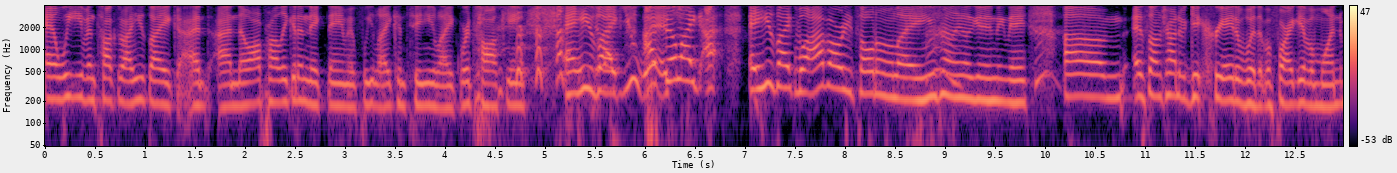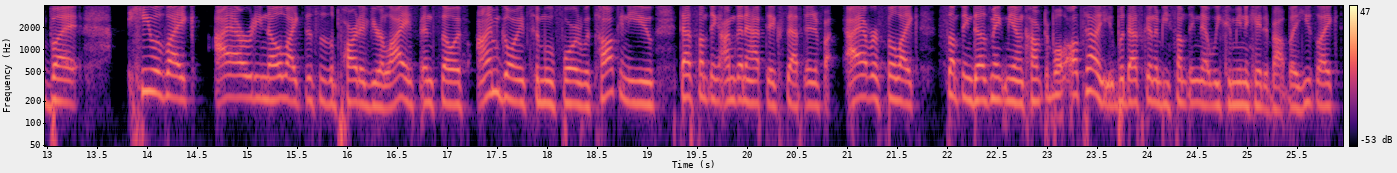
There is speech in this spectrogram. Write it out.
and we even talked about he's like I I know I'll probably get a nickname if we like continue like we're talking, and he's like, like, "You I feel like I, and he's like well I've already told him like you probably gonna get a nickname, um and so I'm trying to get creative with it before I give him one, but he was like, I already know like this is a part of your life. And so if I'm going to move forward with talking to you, that's something I'm going to have to accept. And if I ever feel like something does make me uncomfortable, I'll tell you, but that's going to be something that we communicate about. But he's like,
